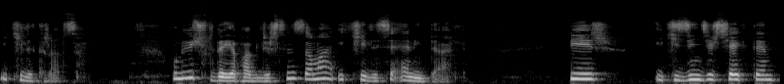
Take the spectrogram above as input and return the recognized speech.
İkili trabzan. Bunu üçlü de yapabilirsiniz ama ikilisi en ideal. 1 2 zincir çektim.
